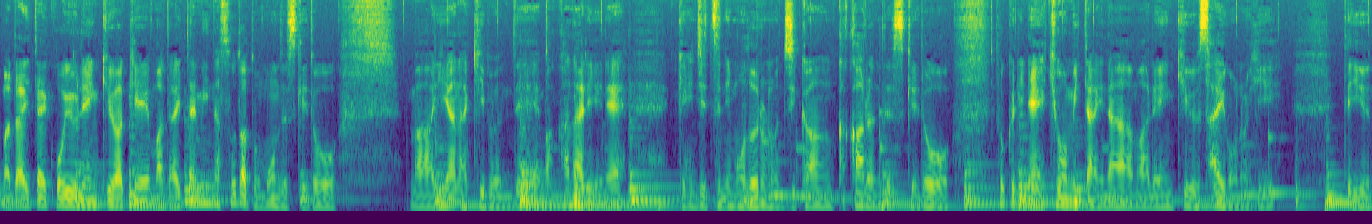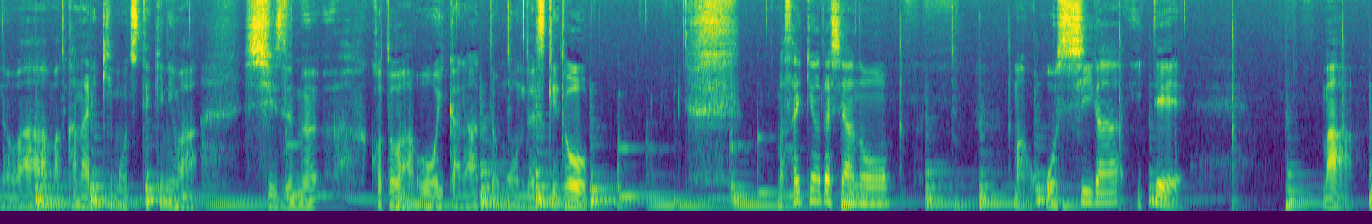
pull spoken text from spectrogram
まあ、大体こういう連休明け、まあ、大体みんなそうだと思うんですけどまあ、嫌な気分で、まあ、かなりね現実に戻るの時間かかるんですけど特にね今日みたいな、まあ、連休最後の日っていうのは、まあ、かなり気持ち的には沈むことは多いかなと思うんですけど、まあ、最近私あの、まあ、推しがいてまあ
